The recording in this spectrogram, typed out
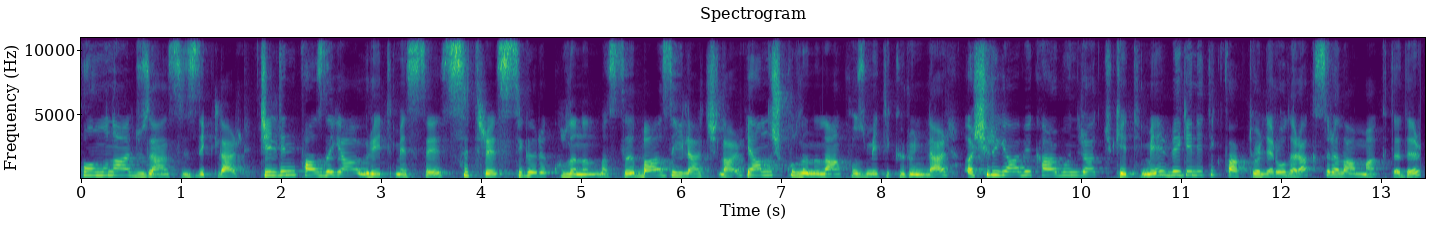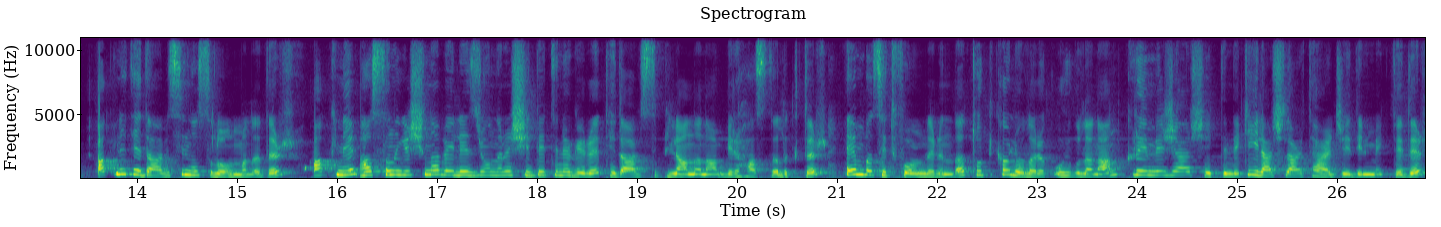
hormonal düzensizlikler, cildin fazla yağ üretmesi, stres, sigara kullanılması, bazı ilaçlar, yanlış kullanılan kozmetik ürünler, aşırı yağ ve karbonhidrat tüketimi ve genetik faktörler olarak sıralanmaktadır. Akne tedavisi nasıl olmalıdır? Akne, hastanın yaşına ve lezyonların şiddetine göre tedavisi planlanan bir hastalıktır. En basit formlarında topikal olarak uygulanan krem ve jel şeklindeki ilaçlar tercih edilmektedir.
